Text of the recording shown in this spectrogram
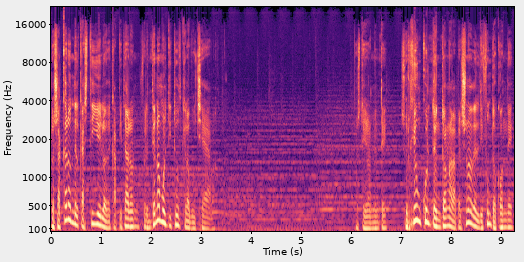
lo sacaron del castillo y lo decapitaron frente a una multitud que lo abucheaba. Posteriormente, surgió un culto en torno a la persona del difunto conde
